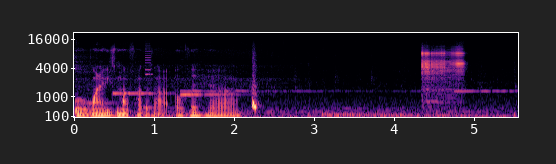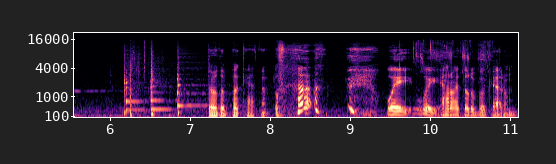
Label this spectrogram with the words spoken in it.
Ooh, one of these motherfuckers are over here. Throw the book at them. wait, wait, how do I throw the book at them?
